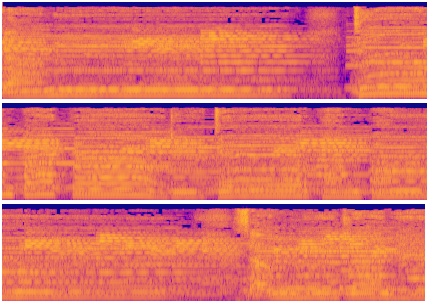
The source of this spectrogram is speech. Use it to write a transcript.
kami. Tempat padi terhampar Samudranya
